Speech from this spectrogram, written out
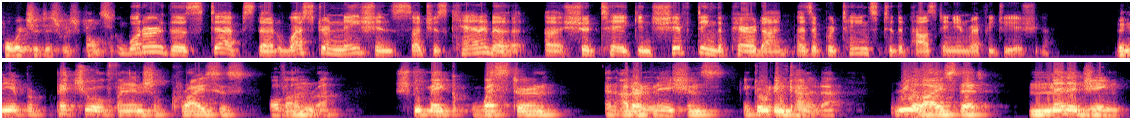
for which it is responsible. What are the steps that Western nations such as Canada uh, should take in shifting the paradigm as it pertains to the Palestinian refugee issue? The near perpetual financial crisis of UNRWA should make Western and other nations, including Canada, realize that managing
